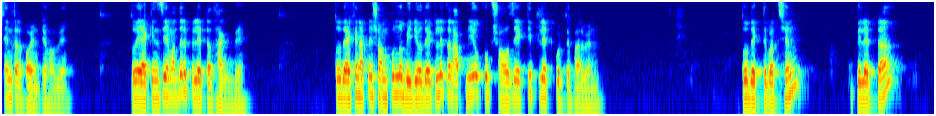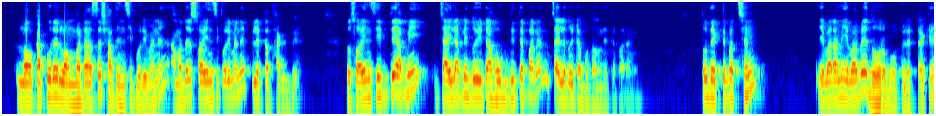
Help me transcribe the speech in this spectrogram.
সেন্টার পয়েন্টে হবে। তো এক ইঞ্চি আমাদের প্লেটটা থাকবে। তো দেখেন, আপনি সম্পূর্ণ ভিডিও দেখলে তাহলে আপনিও খুব সহজে একটি প্লেট করতে পারবেন। তো দেখতে পাচ্ছেন প্লেটটা ল কাপড়ের লম্বাটা আছে সাত ইঞ্চি পরিমাণে। আমাদের ছয় ইঞ্চি পরিমাণে প্লেটটা থাকবে। তো ছয় ইঞ্চিতে আপনি চাইলে আপনি দুইটা হুক দিতে পারেন, চাইলে দুইটা বুতাম দিতে পারেন। তো দেখতে পাচ্ছেন এবার আমি এভাবে ধরবো প্লেটটাকে।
